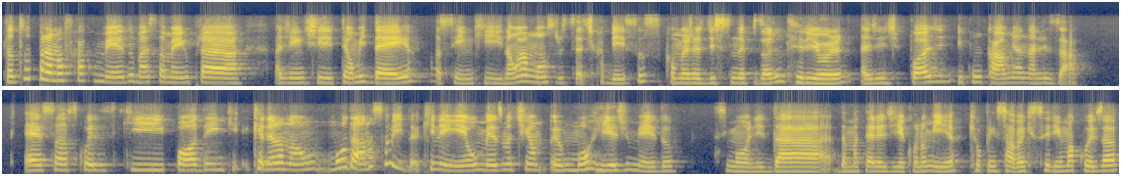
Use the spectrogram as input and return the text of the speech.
Tanto para não ficar com medo, mas também para a gente ter uma ideia, assim, que não é um monstro de sete cabeças, como eu já disse no episódio anterior, a gente pode ir com calma e analisar essas coisas que podem, querendo ou não, mudar a nossa vida. Que nem eu mesma tinha, eu morria de medo, Simone, da, da matéria de economia, que eu pensava que seria uma coisa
